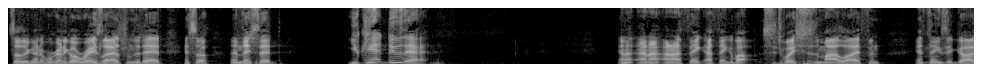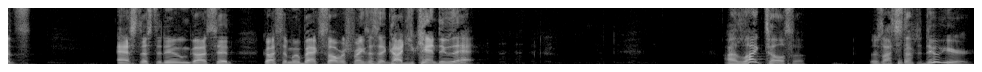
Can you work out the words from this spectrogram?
So they're gonna, we're going to go raise Lazarus from the dead. And so and they said, You can't do that. And I, and I, and I, think, I think about situations in my life and, and things that God's asked us to do. And God said, God said, move back to Silver Springs. I said, God, you can't do that. I like Tulsa. There's lots of stuff to do here.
